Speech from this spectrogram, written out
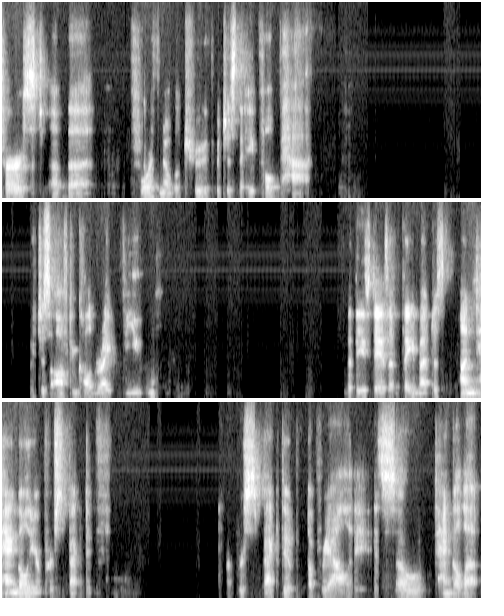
first of the fourth noble truth, which is the Eightfold Path, which is often called right view. But these days I'm thinking about just untangle your perspective. Our perspective of reality is so tangled up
